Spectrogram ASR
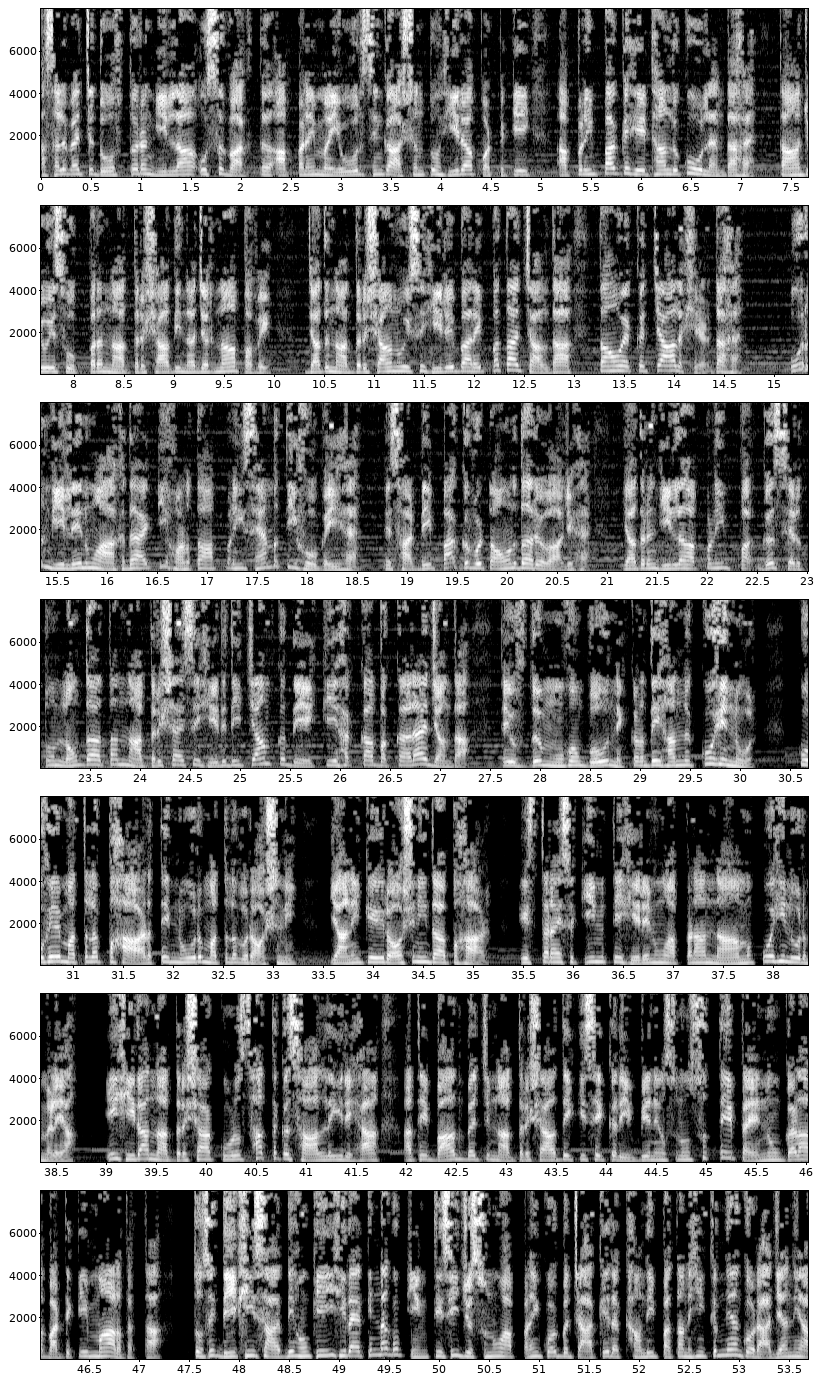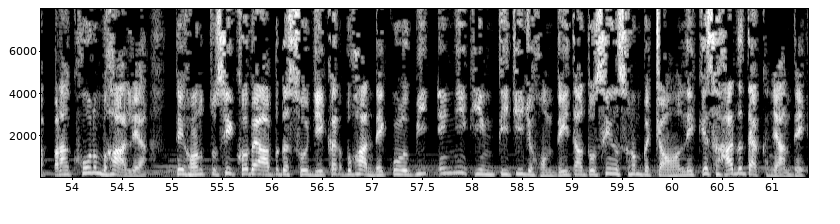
ਅਸਲ ਵਿੱਚ ਦੋਸਤੋ ਰੰਗੀਲਾ ਉਸ ਵਕਤ ਆਪਣੇ ਮਯੂਰ ਸਿੰਘਾਸਨ ਤੋਂ ਹੀਰਾ ਪੁੱਟ ਕੇ ਆਪਣੀ ਪੱਗ ਹੇਠਾਂ ਲੁਕੋ ਲੈਂਦਾ ਹੈ, ਤਾਂ ਜੋ ਇਸ ਉੱਪਰ ਨਾਦਰ ਸ਼ਾਹ ਦੀ ਨਜ਼ਰ ਨਾ ਪਵੇ। ਜਦ ਨਾਦਰ ਸ਼ਾਹ ਨੂੰ ਇਸ ਹੀਰੇ ਬਾਰੇ ਪਤਾ ਚੱਲਦਾ, ਤਾਂ ਉਹ ਇੱਕ ਚਾਲ ਖੇਡਦਾ ਹੈ। ਉਹ ਰੰਗੀਲੇ ਨੂੰ ਆਖਦਾ ਹੈ ਕਿ ਹੁਣ ਤਾਂ ਆਪਣੀ ਸਹਿਮਤੀ ਹੋ ਗਈ ਹੈ ਤੇ ਸਾਡੀ ਪੱਗ ਵਟਾਉਣ ਦਾ ਰਿਵਾਜ ਹੈ। ਜਦ ਰੰਗੀਲਾ ਆਪਣੀ ਪੱਗ ਸਿਰ ਤੋਂ ਲਾਉਂਦਾ, ਤਾਂ ਨਾਦਰ ਸ਼ਾਹ ਇਸ ਹੀਰੇ ਦੀ ਚਮਕ ਦੇਖ ਕੇ ਹੱਕਾ ਬੱਕਾ ਰਹਿ ਜਾਂਦਾ। ਤੇ ਉਸ ਦੇ ਮੂੰਹੋਂ ਬੋ ਨਿਕਲਦੇ ਹਨ ਕੋਹੇ ਨੂਰ। ਕੋਹੇ ਮਤਲਬ ਪਹਾੜ ਤੇ ਨੂਰ ਮਤਲਬ ਰੋਸ਼ਨੀ, ਯਾਨੀ ਕਿ ਰੋਸ਼ਨੀ ਦਾ ਪਹਾੜ। ਇਸ ਤਰ੍ਹਾਂ ਇਸ ਕੀਮਤੀ ਹੀਰੇ ਨੂੰ ਆਪਣਾ ਨਾਮ ਕੋਹੀ ਨੂਰ ਮਿਲਿਆ। ਇਹ ਹੀਰਾ ਨਾਦਰ ਸ਼ਾਹ ਕੋਲ 7 ਸਾਲ ਲਈ ਰਿਹਾ ਅਤੇ ਬਾਅਦ ਵਿੱਚ ਨਾਦਰ ਸ਼ਾਹ ਦੇ ਕਿਸੇ ਕਰੀਬੀ ਨੇ ਉਸ ਨੂੰ ਸੁੱਤੇ ਪਏ ਨੂੰ ਗਲਾ ਵੱਢ ਕੇ ਮਾਰ ਦਿੱਤਾ। ਤੁਸੀਂ ਦੇਖ ਹੀ ਸਕਦੇ ਹੋ ਕਿ ਇਹ ਹੀਰਾ ਕਿੰਨਾ ਕੁ ਕੀਮਤੀ ਸੀ ਜਿਸ ਨੂੰ ਆਪਣੇ ਕੋਲ ਬਚਾ ਕੇ ਰੱਖਾਂ ਦੀ ਪਤਾ ਨਹੀਂ ਕਿੰਨਿਆਂ ਕੋ ਰਾਜਿਆਂ ਨੇ ਆਪਣਾ ਖੂਨ ਬਹਾ ਲਿਆ। ਤੇ ਹੁਣ ਤੁਸੀਂ ਖੁਦ ਆਪ ਦੱਸੋ, ਜੇਕਰ ਤੁਹਾਡੇ ਕੋਲ ਵੀ ਇੰਨੀ ਕੀਮਤੀ ਚੀਜ਼ ਹੁੰਦੀ ਤਾਂ ਤੁਸੀਂ ਉਸ ਨੂੰ ਬਚਾਉਣ ਲਈ ਕਿਸ ਹੱਦ ਤੱਕ ਜਾਂਦੇ?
